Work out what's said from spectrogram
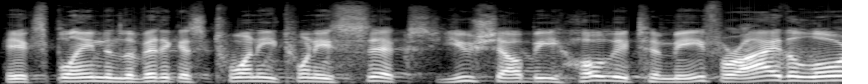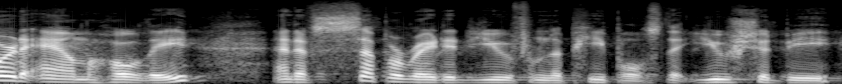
He explained in Leviticus 20 26, You shall be holy to me, for I, the Lord, am holy, and have separated you from the peoples, that you should be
